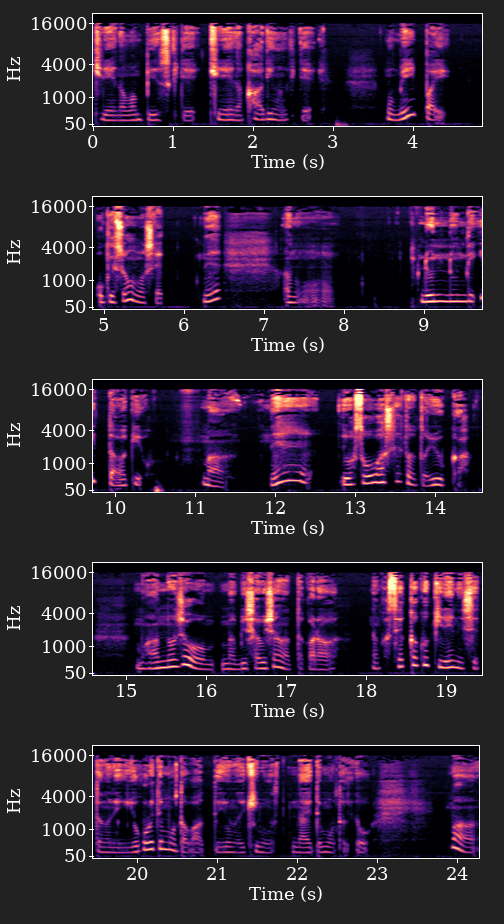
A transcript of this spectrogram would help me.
綺麗なワンピース着て、綺麗なカーディガン着て、もう目いっぱいお化粧もして、ね、あのルンルンで行ったわけよ。まあ、ね、予想はしてたというか、もう案の定、まあ、びしゃびしゃになったから、なんかせっかく綺麗にしてたのに汚れてもうたわっていうので気分泣いてもうたけど、まあ、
